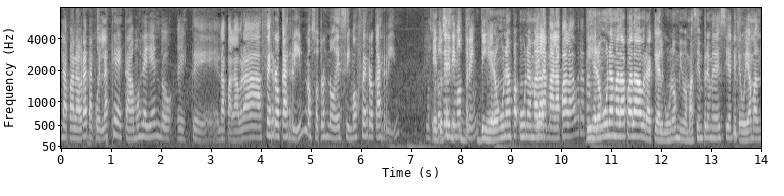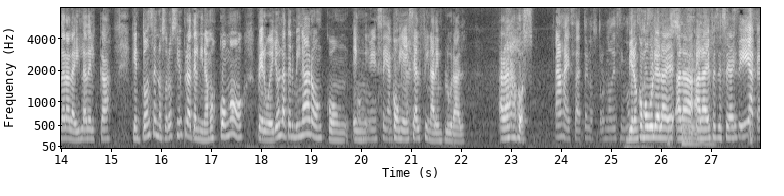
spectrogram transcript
la palabra, ¿te acuerdas que estábamos leyendo este, la palabra ferrocarril? Nosotros no decimos ferrocarril. Entonces decimos tren. Dijeron una, una mala, mala palabra. Dijeron una mala palabra que algunos, mi mamá siempre me decía que te voy a mandar a la isla del K, que entonces nosotros siempre la terminamos con O, pero ellos la terminaron con, en, con, ese, al, con final. ese al final en plural. Arajos. Ajá, exacto, y nosotros no decimos. ¿Vieron cómo burlé a la, a, la, a la FCC ahí? Sí, acá,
